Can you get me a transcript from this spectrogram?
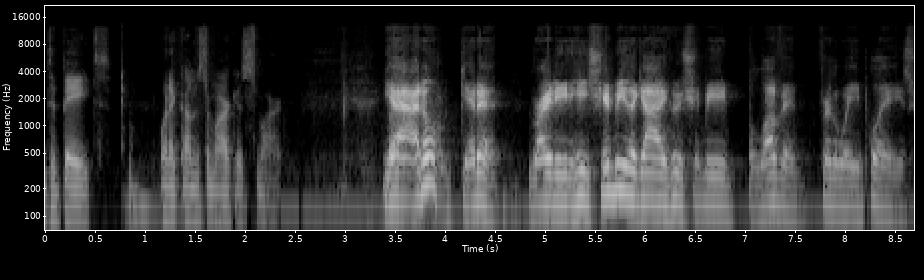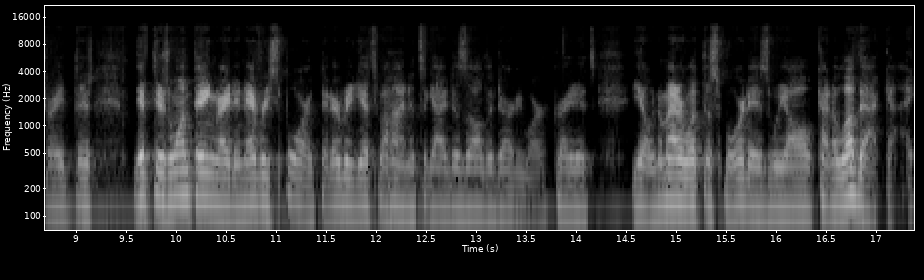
debate when it comes to Marcus Smart. Yeah, I don't get it. Right, he, he should be the guy who should be beloved for the way he plays. Right, there's if there's one thing right in every sport that everybody gets behind, it's a guy who does all the dirty work. Right, it's you know no matter what the sport is, we all kind of love that guy.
